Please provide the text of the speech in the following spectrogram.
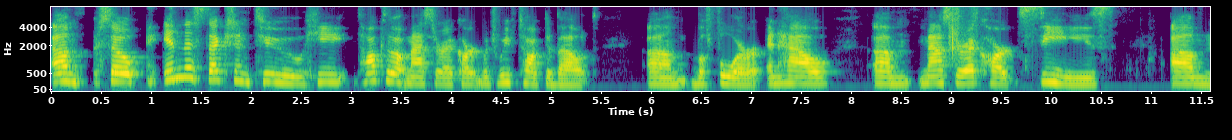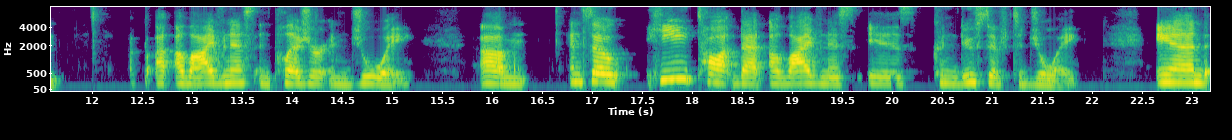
Um, so in this section too, he talks about Master Eckhart, which we've talked about um, before, and how um, Master Eckhart sees um, aliveness and pleasure and joy. Um, and so he taught that aliveness is conducive to joy. And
